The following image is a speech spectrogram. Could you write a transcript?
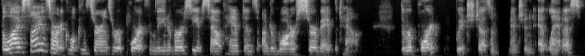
The Live Science article concerns a report from the University of Southampton's underwater survey of the town. The report, which doesn't mention Atlantis,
